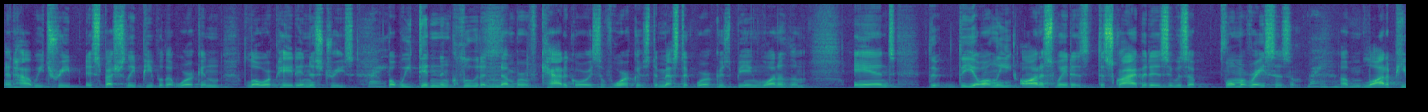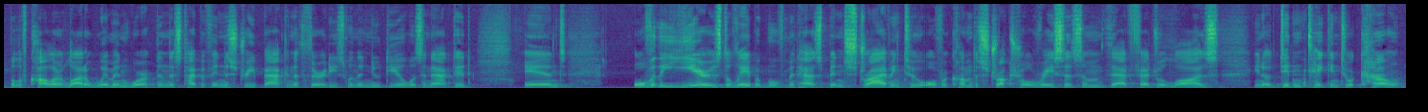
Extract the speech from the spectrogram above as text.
and how we treat especially people that work in lower paid industries. Right. But we didn't include a number of categories of workers, domestic workers being one of them. And the, the only honest way to describe it is it was a form of racism. Right. A lot of people of color, a lot of women worked in this type of industry back in the 30s when the New Deal was enacted. And over the years, the labor movement has been striving to overcome the structural racism that federal laws, you know, didn't take into account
